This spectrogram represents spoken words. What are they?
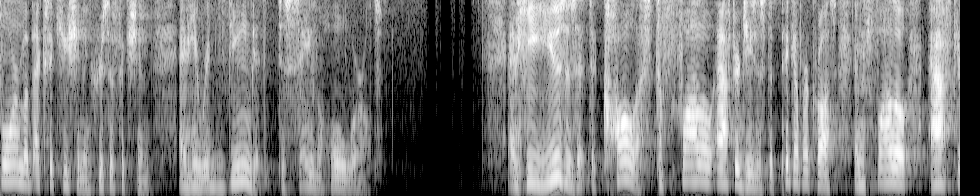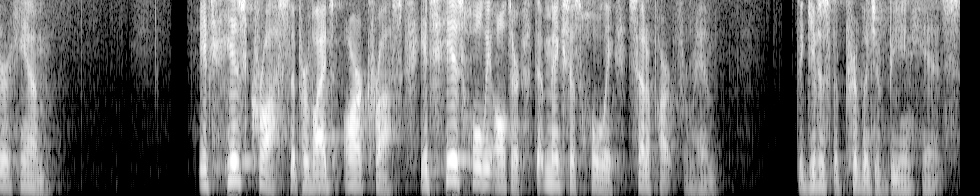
form of execution and crucifixion and He redeemed it to save the whole world. And He uses it to call us to follow after Jesus, to pick up our cross and follow after Him. It's His cross that provides our cross. It's His holy altar that makes us holy, set apart from Him, that gives us the privilege of being His.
